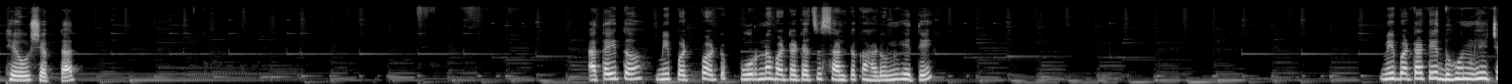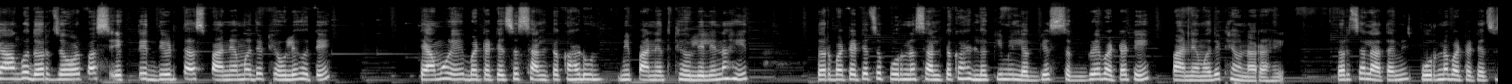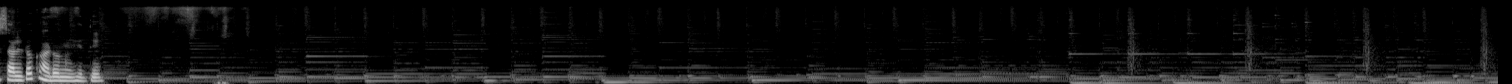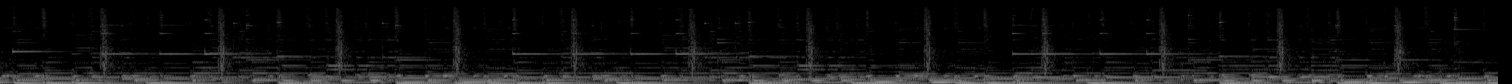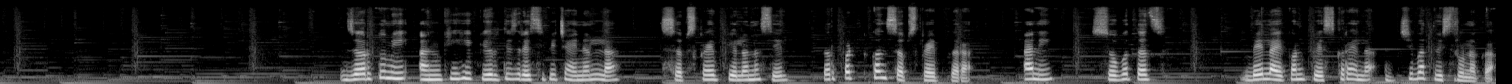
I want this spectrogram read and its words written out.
ठेवू शकतात. आता इथं मी पटपट पूर्ण बटाट्याचं साल्ट काढून घेते. मी बटाटे धुवून घ्यायच्या अगोदर जवळपास एक ते दीड तास पाण्यामध्ये ठेवले होते. त्यामुळे बटाट्याचं साल्ट काढून मी पाण्यात ठेवलेले नाहीत. तर बटाट्याचं पूर्ण साल्ट काढलं की मी लगेच सगळे बटाटे पाण्यामध्ये ठेवणार आहे. तर चला आता मी पूर्ण बटाट्याचं साल्ट काढून घेते. जर तुम्ही आणखी ही कीर्तीज रेसिपी चॅनलला सबस्क्राईब केलं नसेल तर पटकन सबस्क्राईब करा आणि सोबतच बेल आयकॉन प्रेस करायला अजिबात विसरू नका.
